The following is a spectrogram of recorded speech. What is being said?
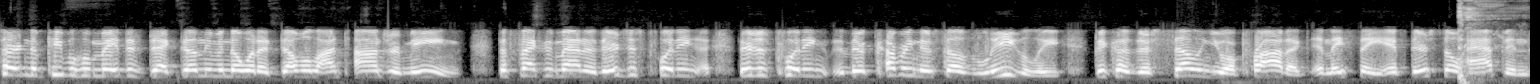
certain the people who made this deck don't even know what a double entendre means. The fact of the matter, they're just putting they're just putting they're covering themselves legally because they're selling you a product, and they say if there so happens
